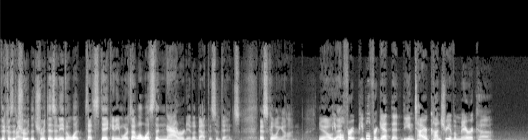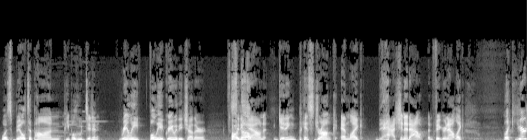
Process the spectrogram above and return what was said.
because the Right. truth the truth isn't even what's at stake anymore. It's like, well, what's the narrative about this event that's going on? You know, People that- for people forget that the entire country of America was built upon people who didn't really fully agree with each other, Oh, sitting no. down, getting pissed drunk, and like hashing it out and figuring out like, like your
